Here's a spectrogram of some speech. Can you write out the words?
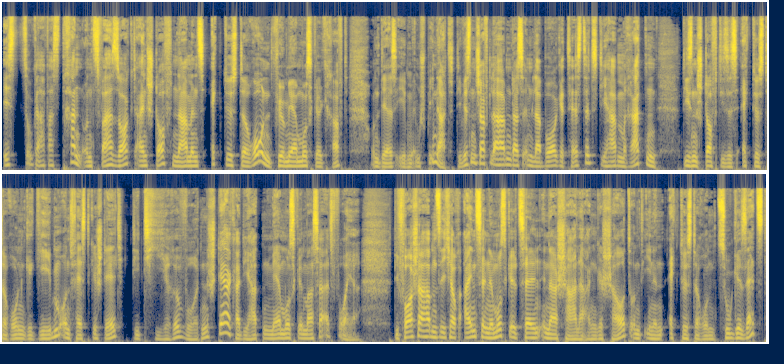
ist sogar was dran. Und zwar sorgt ein Stoff namens Ekdysteron für mehr Muskelkraft und der ist eben im Spinat. Die Wissenschaftler haben das im Labor getestet. Die haben Ratten diesen Stoff, dieses Ekdysteron gegeben und festgestellt, die Tiere wurden stärker. Die hatten mehr Muskelmasse als vorher. Die Forscher haben sich auch einzelne Muskelzellen in der Schale angeschaut und ihnen Ekdysteron zugesetzt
